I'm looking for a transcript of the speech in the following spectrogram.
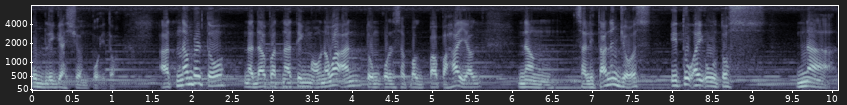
Obligasyon po ito. At number two, na dapat nating maunawaan tungkol sa pagpapahayag ng salita ng Diyos, ito ay utos na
